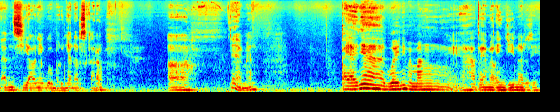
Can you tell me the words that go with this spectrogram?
Dan sialnya gue baru nyadar sekarang. Uh, ya yeah, man. Kayaknya gue ini memang HTML engineer sih.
